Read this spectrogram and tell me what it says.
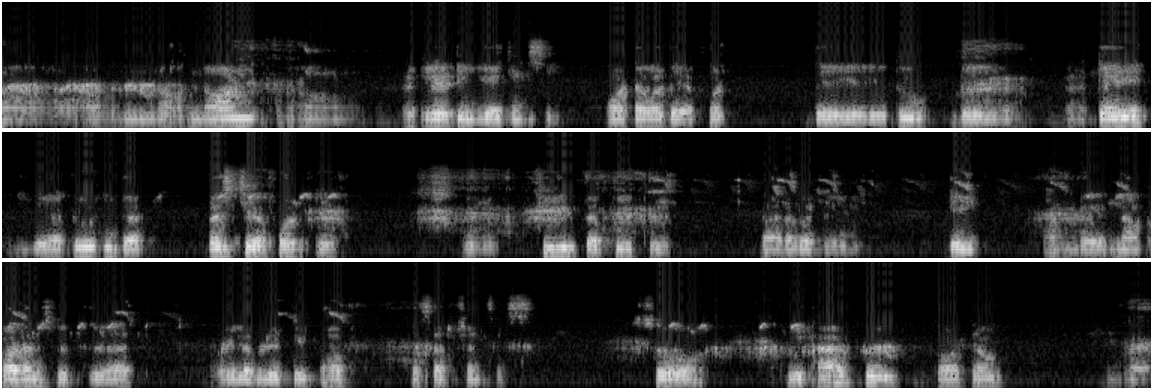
uh, non-regulating uh, agency. Whatever the effort they do, they uh, they they are doing their best effort to, to feed the people wherever they live and in accordance with the availability of the substances. So we have to got out the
